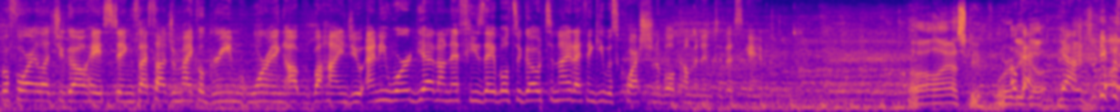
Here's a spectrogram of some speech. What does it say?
Before I let you go, Hastings, I saw JaMychal Green warming up behind you. Any word yet on if he's able to go tonight? I think he was questionable coming into this game. I'll ask him. Where'd okay, he go? yeah, Hey, he JaMychal.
